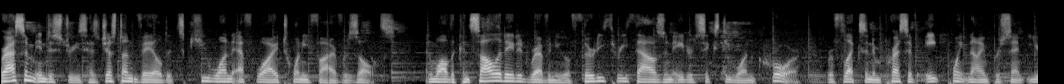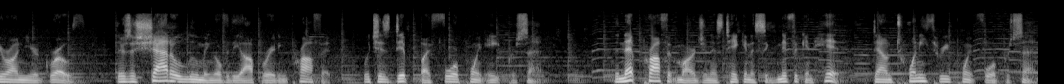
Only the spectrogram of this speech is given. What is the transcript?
Grasim Industries has just unveiled its Q1 FY25 results, and while the consolidated revenue of 33,861 crore reflects an impressive 8.9% year-on-year growth, there's a shadow looming over the operating profit, which has dipped by 4.8%. The net profit margin has taken a significant hit, down 23.4%.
